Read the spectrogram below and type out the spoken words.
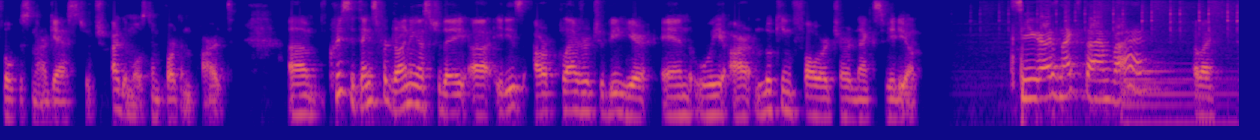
focus on our guests, which are the most important part. Um, Kristy, thanks for joining us today. Uh, it is our pleasure to be here, and we are looking forward to our next video. See you guys next time. Bye. Bye bye.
